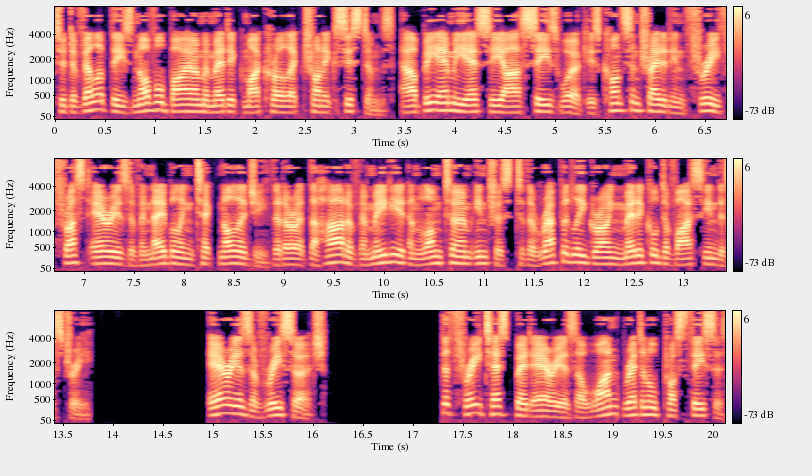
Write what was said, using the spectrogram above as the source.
to develop these novel biomimetic microelectronic systems, our BMES ERC's work is concentrated in three thrust areas of enabling technology that are at the heart of immediate and long-term interest to the rapidly growing medical device industry. Areas of research the three testbed areas are 1 retinal prosthesis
